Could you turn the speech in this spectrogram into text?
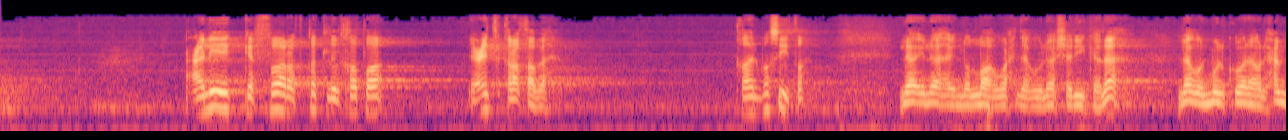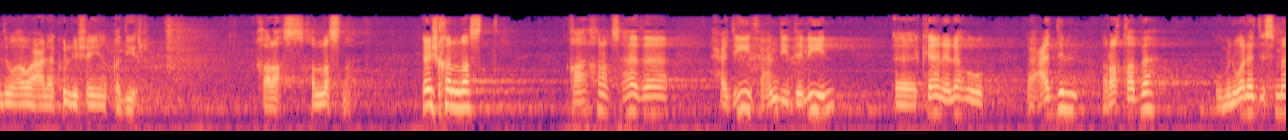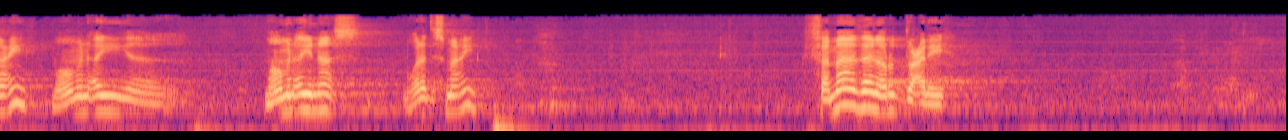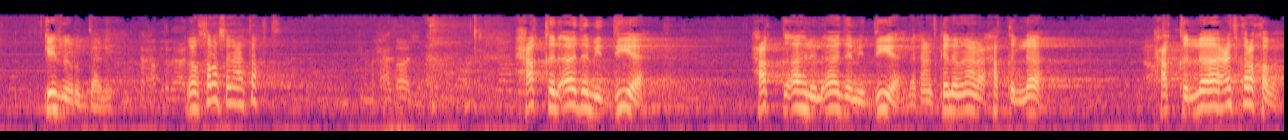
عليك كفارة قتل الخطأ عتق رقبة. قال بسيطة. لا إله إلا الله وحده لا شريك له له الملك وله الحمد وهو على كل شيء قدير. خلاص خلصنا. إيش خلصت؟ قال خلاص هذا حديث عندي دليل آه، كان له عدل رقبة ومن ولد إسماعيل. ما هو من أي آه، ما هو من أي ناس؟ ولد إسماعيل. فماذا نرد عليه؟ كيف نرد عليه؟ قال خلاص أنا اعتقت. حق الآدم الدية. حق أهل الآدم الدية. لكن نتكلم الآن على حق الله. حق الله عتق رقبة.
